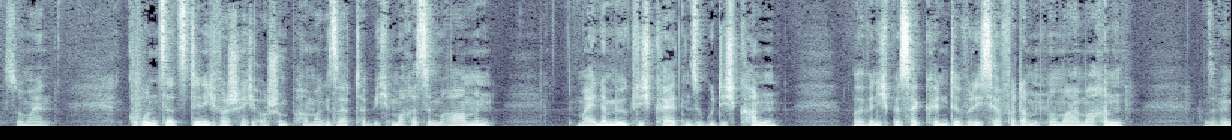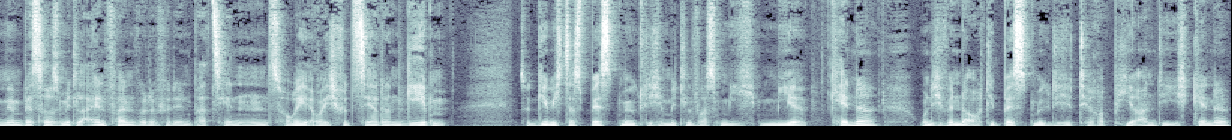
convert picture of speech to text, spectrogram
So mein Grundsatz, den ich wahrscheinlich auch schon ein paar Mal gesagt habe, ich mache es im Rahmen meiner Möglichkeiten so gut ich kann, weil wenn ich besser könnte, würde ich es ja verdammt normal machen. Also wenn mir ein besseres Mittel einfallen würde für den Patienten, sorry, aber ich würde es ja dann geben. So gebe ich das bestmögliche Mittel, was mich mir kenne und ich wende auch die bestmögliche Therapie an, die ich kenne.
